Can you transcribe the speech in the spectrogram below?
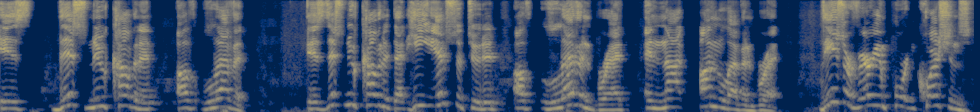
Is this new covenant of leaven? Is this new covenant that he instituted of leavened bread and not unleavened bread? These are very important questions,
